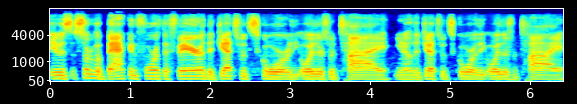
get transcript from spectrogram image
It was sort of a back and forth affair. The Jets would score, the Oilers would tie. You know, the Jets would score, the Oilers would tie.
